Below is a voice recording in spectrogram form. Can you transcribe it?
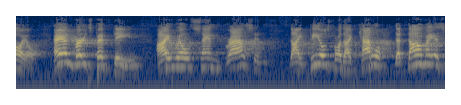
oil. And verse 15, I will send grass in thy fields for thy cattle, that thou mayest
